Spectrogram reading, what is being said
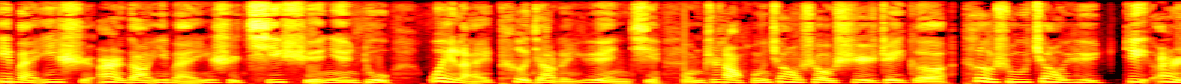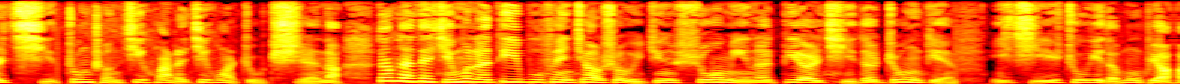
一百一十二到一百一十七学年度未来特教的愿景。我们知道洪教授是这个特殊教育第二期中程计划的计划主持人呢。刚才在节目的第一部分，教授已经说明了第二期的重点以及注意的目标。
